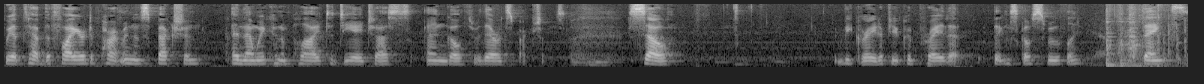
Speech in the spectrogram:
we have to have the fire department inspection, and then we can apply to DHS and go through their inspections. So it'd be great if you could pray that things go smoothly. Thanks.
